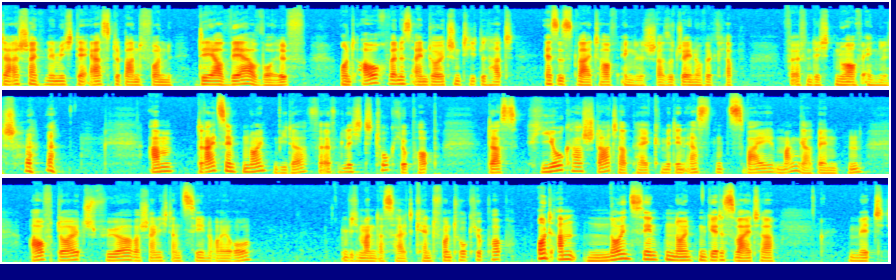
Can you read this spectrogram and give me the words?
Da erscheint nämlich der erste Band von Der Werwolf. Und auch wenn es einen deutschen Titel hat, es ist weiter auf Englisch. Also J-Novel Club veröffentlicht nur auf Englisch. Am 13.09. wieder veröffentlicht Tokyo Pop das Hyoka Starter Pack mit den ersten zwei Manga-Bänden auf Deutsch für wahrscheinlich dann 10 Euro, wie man das halt kennt von Tokyo Pop. Und am 19.09. geht es weiter mit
